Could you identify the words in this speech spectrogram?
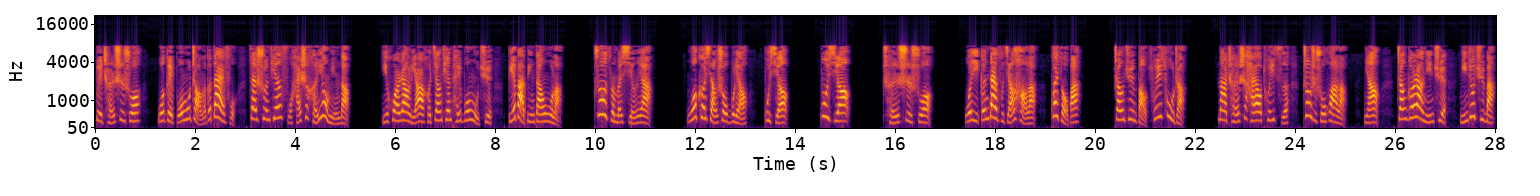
对陈氏说：“我给伯母找了个大夫，在顺天府还是很有名的。一会儿让李二和江天陪伯母去，别把病耽误了。”这怎么行呀？我可享受不了，不行。不行，陈氏说：“我已跟大夫讲好了，快走吧。”张俊宝催促着，那陈氏还要推辞，正是说话了：“娘，张哥让您去，您就去吧，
